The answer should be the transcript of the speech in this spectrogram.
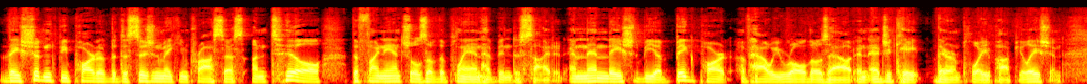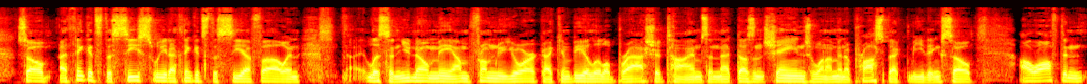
they shouldn't be part of the decision making process until the financials of the plan have been decided. And then they should be a big part of how we roll those out and educate their employee population. So I think it's the C suite. I think it's the CFO. And uh, listen, you know me, I'm from New York. I can be a little brash at times and that doesn't change when I'm in a prospect meeting. So I'll often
